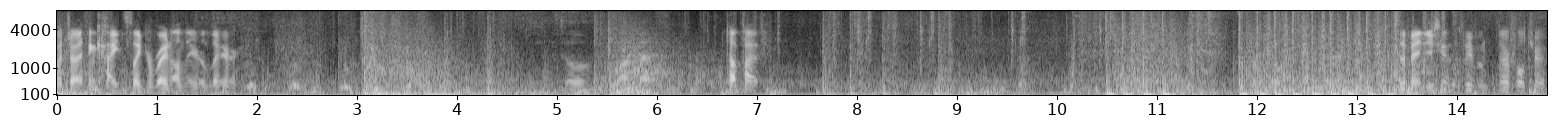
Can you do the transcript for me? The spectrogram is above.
Which I think height's like right on your layer. So, a lot of mats. Top five. It's the Benji skins. Leave them. They're a full trio.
